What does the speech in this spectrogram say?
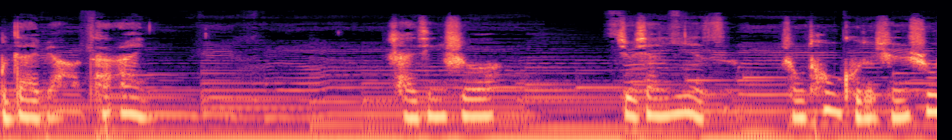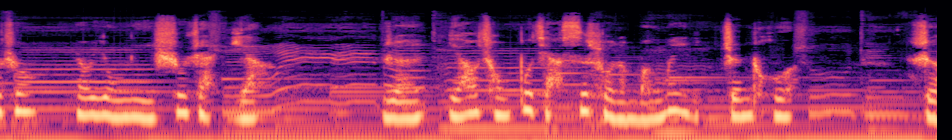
不代表他爱你。柴静说。就像叶子从痛苦的蜷缩中要用力舒展一样，人也要从不假思索的蒙昧里挣脱，这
